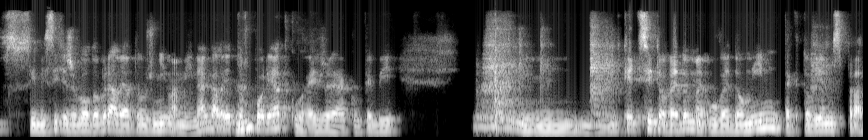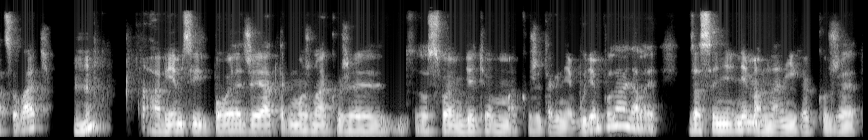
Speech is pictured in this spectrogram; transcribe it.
si myslíte, že bolo dobré, ale ja to už vnímam inak, ale je to mm-hmm. v mhm. poriadku, hej, že ako keby keď si to vedome uvedomím, tak to viem spracovať mm-hmm a viem si povedať, že ja tak možno akože so svojim deťom akože tak nebudem podať, ale zase ne, nemám na nich akože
